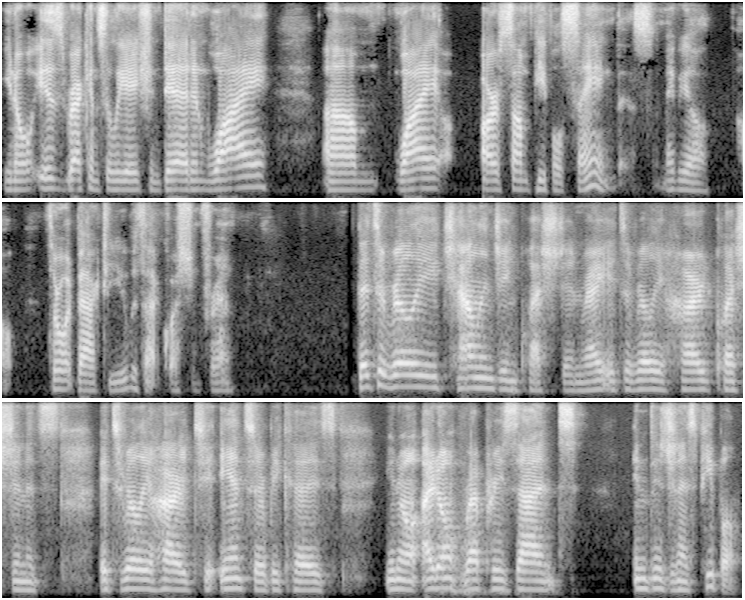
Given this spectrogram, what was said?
You know, is reconciliation dead and why um, why are some people saying this? Maybe I'll, I'll throw it back to you with that question, Fran. That's a really challenging question, right? It's a really hard question. It's it's really hard to answer because, you know, I don't represent indigenous people.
